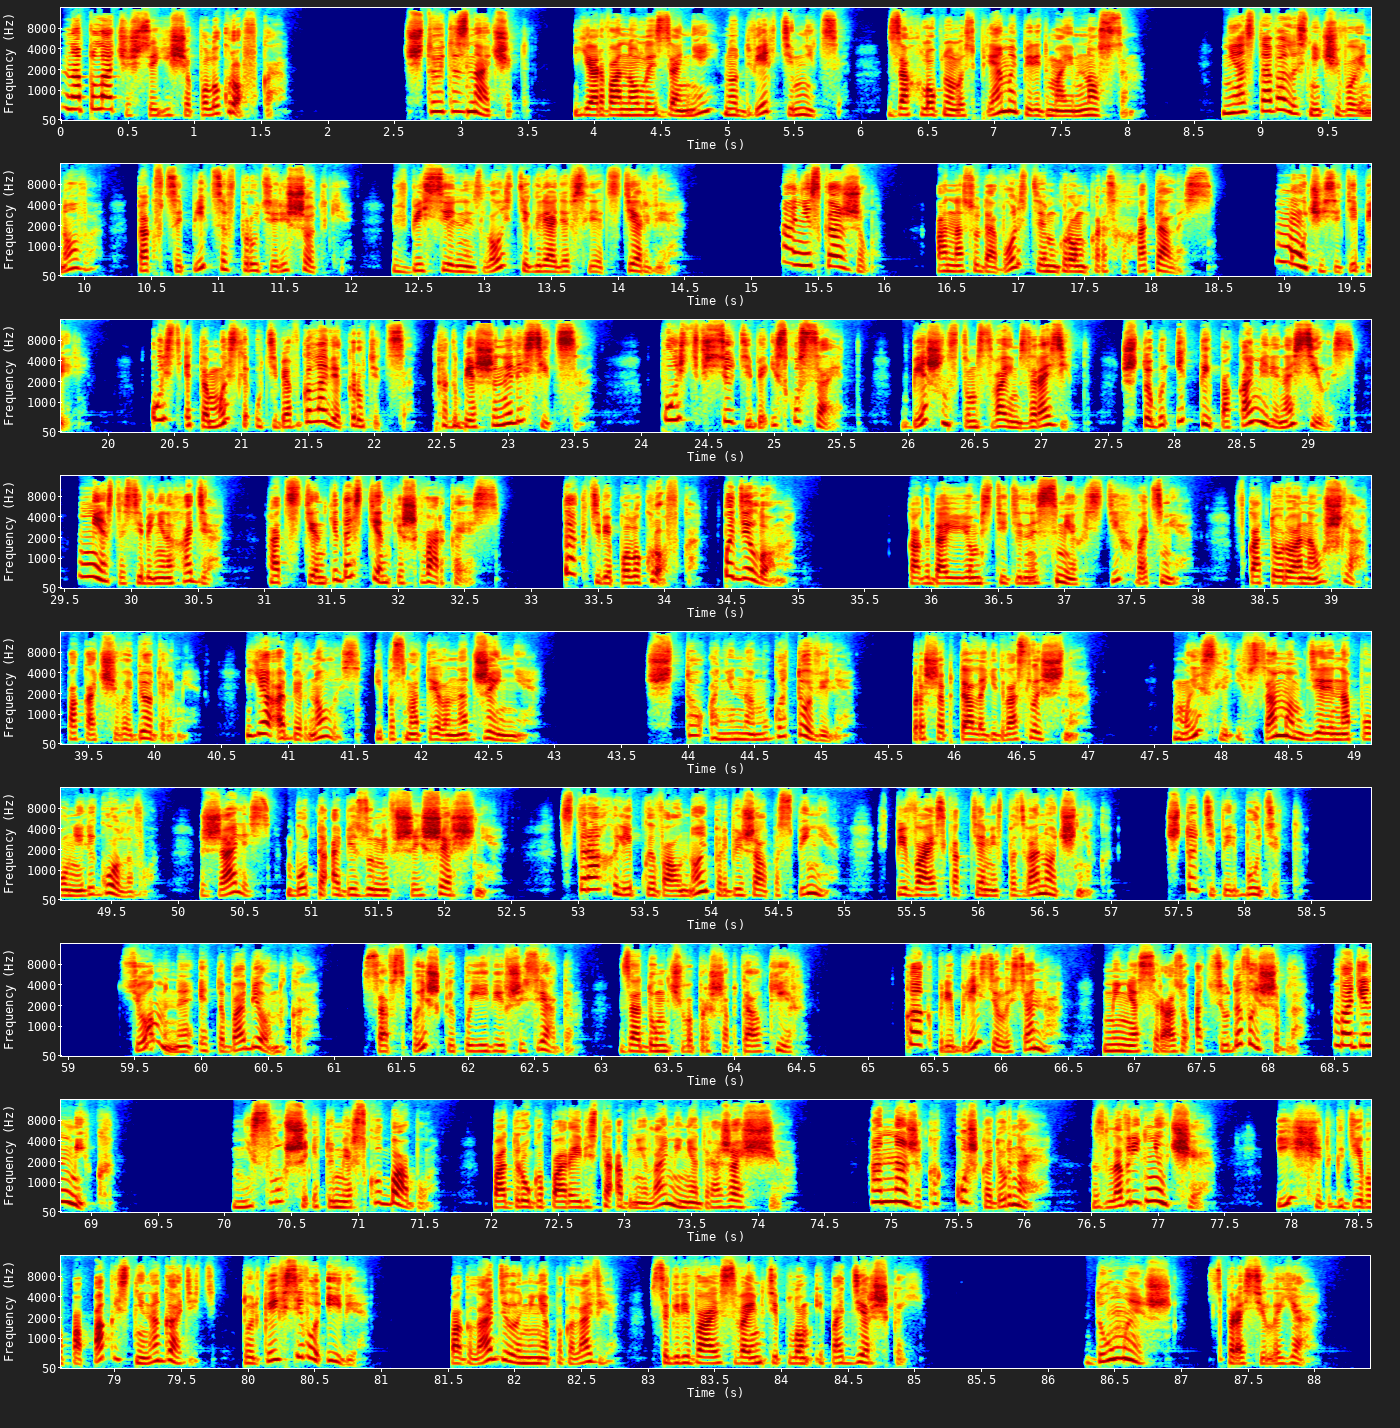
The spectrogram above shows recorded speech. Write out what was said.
Наплачешься еще полукровка. Что это значит? Я рванулась за ней, но дверь темницы захлопнулась прямо перед моим носом. Не оставалось ничего иного, как вцепиться в прутья решетки, в бессильной злости глядя вслед стерве. «А не скажу». Она с удовольствием громко расхохоталась. «Мучайся теперь. Пусть эта мысль у тебя в голове крутится, как бешеная лисица. Пусть всю тебя искусает, бешенством своим заразит, чтобы и ты по камере носилась, места себе не находя, от стенки до стенки шкваркаясь. Так тебе полукровка, по делам». Когда ее мстительный смех стих во тьме, в которую она ушла, покачивая бедрами, я обернулась и посмотрела на Дженни. «Что они нам уготовили?» – прошептала едва слышно. Мысли и в самом деле наполнили голову, жались, будто обезумевшие шершни. Страх липкой волной пробежал по спине, впиваясь когтями в позвоночник. Что теперь будет? Темная эта бабёнка, со вспышкой появившись рядом, задумчиво прошептал Кир. Как приблизилась она, меня сразу отсюда вышибло, в один миг. Не слушай эту мерзкую бабу. Подруга порывисто обняла меня дрожащую. Она же как кошка дурная, зловреднючая. Ищет, где бы попакость не нагадить, только и всего Иве. Погладила меня по голове, согревая своим теплом и поддержкой. «Думаешь?» — спросила я.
